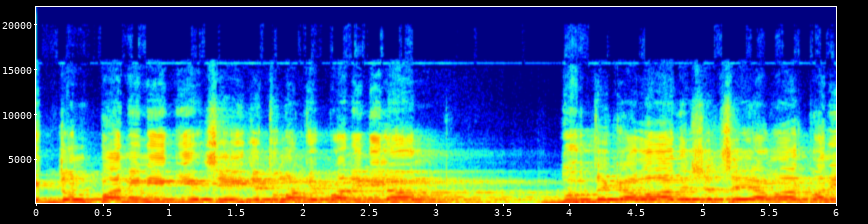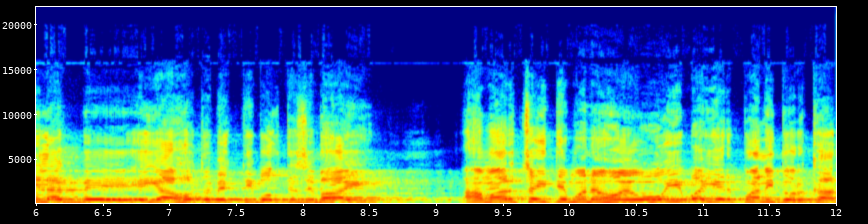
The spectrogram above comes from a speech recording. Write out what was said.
একজন পানি নিয়ে গিয়েছে, এই যে তোমাকে পানি দিলাম, দূর থেকে আওয়াজ এসেছে, আমার পানি লাগবে। এই আহত ব্যক্তি বলতেছে, ভাই, আমার চাইতে মনে হয় ওই ভাইয়ের পানি দরকার,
